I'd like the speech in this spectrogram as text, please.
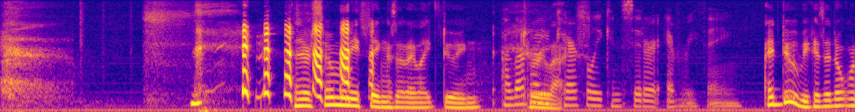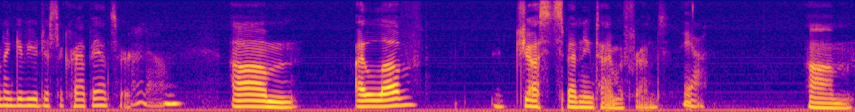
There are so many things that I like doing. I love To how relax. you carefully consider everything. I do because I don't want to give you just a crap answer. I know. Um, I love just spending time with friends. Yeah. Um,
